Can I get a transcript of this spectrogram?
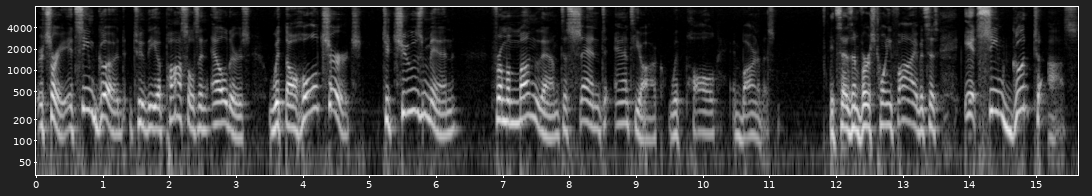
or sorry, it seemed good to the apostles and elders with the whole church to choose men from among them to send to Antioch with Paul and Barnabas. It says in verse 25, it says, It seemed good to us,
